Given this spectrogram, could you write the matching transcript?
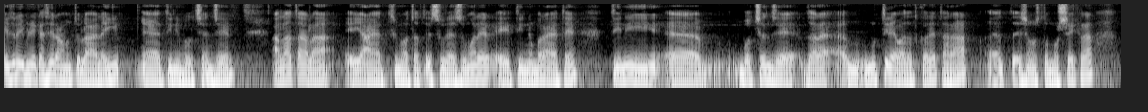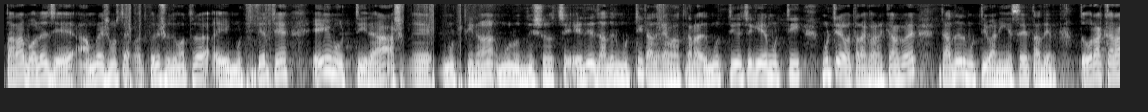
এই জন্য ইবনে কাসির রহমতুল্লাহ আলাই তিনি বলছেন যে আল্লাহ তালা এই আয়াত অর্থাৎ সুরা জুমারের এই তিন নম্বর আয়াতে তিনি বলছেন যে যারা মূর্তির আবাদত করে তারা এই সমস্ত মুর্শেকরা তারা বলে যে আমরা এই সমস্ত আবাদত করি শুধুমাত্র এই মূর্তিদের যে এই মূর্তিরা আসলে মূর্তি না, মূল উদ্দেশ্য হচ্ছে এদের, যাদের মূর্তি তাদের আবাদ করা। মূর্তি হচ্ছে কি? এর মূর্তি, মূর্তির আবাদ তারা করে। কার করে? যাদের মূর্তি বানিয়েছে তাদের। তো ওরা কারা?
